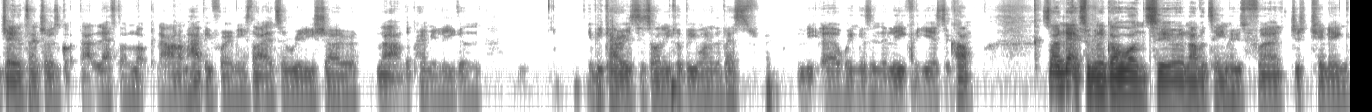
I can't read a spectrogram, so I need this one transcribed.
Jadon Sancho's got that left on lock now, and I'm happy for him. He's starting to really show out the Premier League, and if he carries this on, he could be one of the best uh, wingers in the league for years to come. So next, we're going to go on to another team who's third, just chilling,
